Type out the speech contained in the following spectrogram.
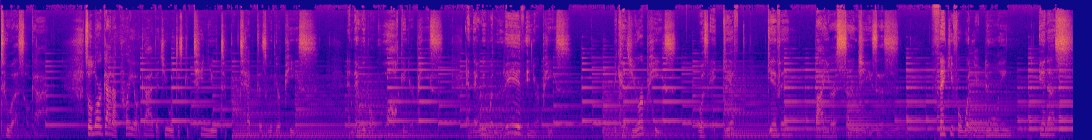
to us, oh God. So, Lord God, I pray, oh God, that you would just continue to protect us with your peace and that we will walk in your peace and that we will live in your peace because your peace was a gift given by your Son, Jesus. Thank you for what you're doing in us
